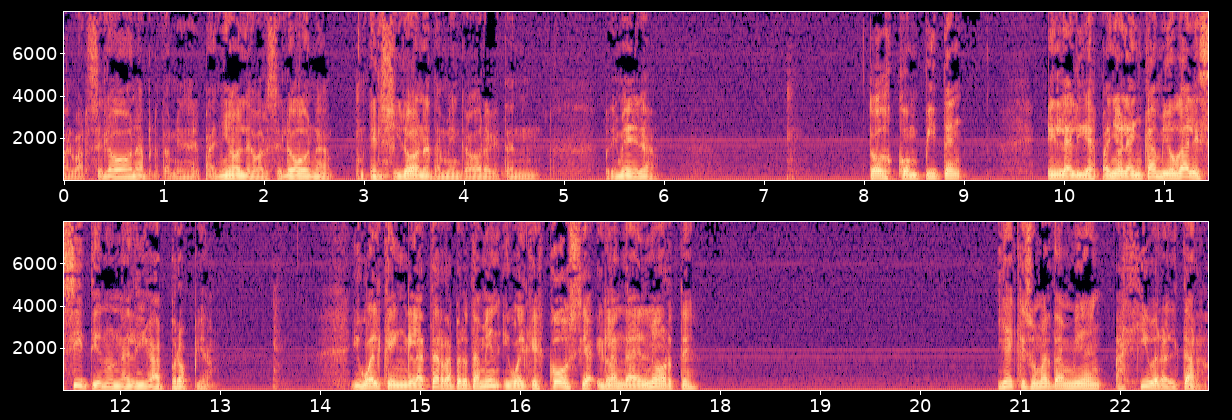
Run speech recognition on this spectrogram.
el Barcelona, pero también el Español de Barcelona, el Girona también, que ahora que está en primera, todos compiten en la liga española. En cambio, Gales sí tiene una liga propia. Igual que Inglaterra, pero también igual que Escocia, Irlanda del Norte, y hay que sumar también a Gibraltar,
